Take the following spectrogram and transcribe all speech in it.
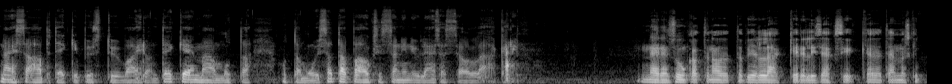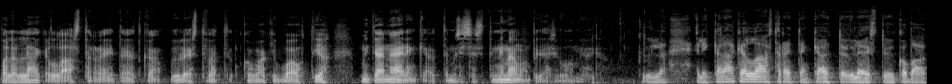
näissä apteekki pystyy vaihdon tekemään, mutta, mutta muissa tapauksissa niin yleensä se on lääkäri. Näiden suun kautta nautettavien lääkkeiden lisäksi käytetään myöskin paljon lääkelaastareita, jotka yleistyvät kovakin vauhtia. Mitä näiden käyttämisessä sitten nimenomaan pitäisi huomioida? Kyllä, eli lääkelaastareiden käyttö yleistyy kovaa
